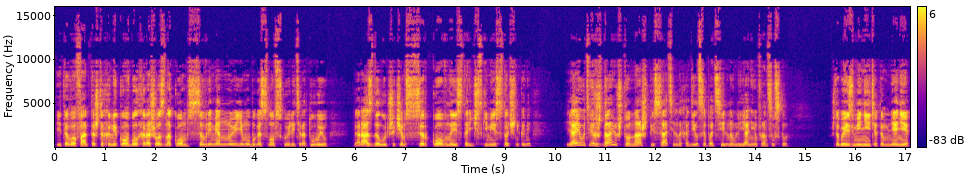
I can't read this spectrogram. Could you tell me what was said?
и того факта, что Хомяков был хорошо знаком с современную ему богословскую литературою, гораздо лучше, чем с церковно-историческими источниками, я и утверждаю, что наш писатель находился под сильным влиянием французского. Чтобы изменить это мнение,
